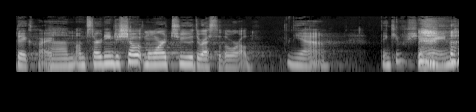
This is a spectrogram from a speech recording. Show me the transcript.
Big heart. um, I'm starting to show it more to the rest of the world. yeah. Thank you for sharing.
